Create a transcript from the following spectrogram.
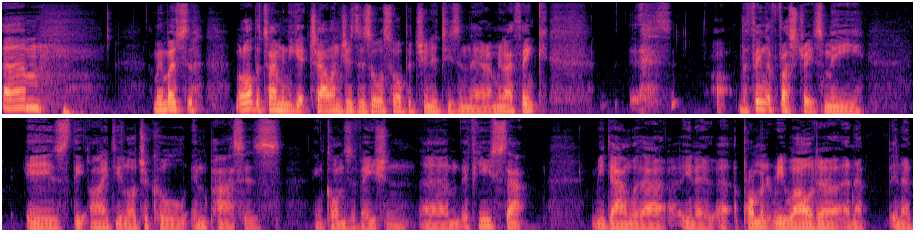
Um, I mean, most a lot of the time when you get challenges, there's also opportunities in there. I mean, I think uh, the thing that frustrates me is the ideological impasses in conservation. Um, if you sat me down with a you know a prominent rewilder and a you know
